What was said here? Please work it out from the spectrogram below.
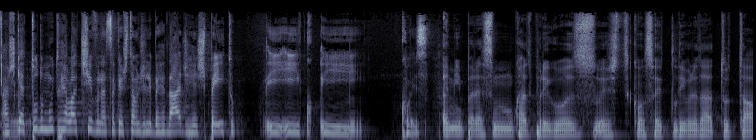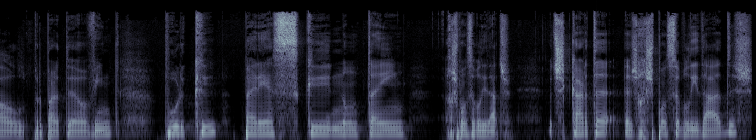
Acho que é tudo muito relativo nessa questão de liberdade, respeito e, e, e coisa. a mim parece-me um bocado perigoso este conceito de liberdade total por parte da ouvinte, porque parece que não tem responsabilidades. Descarta as responsabilidades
